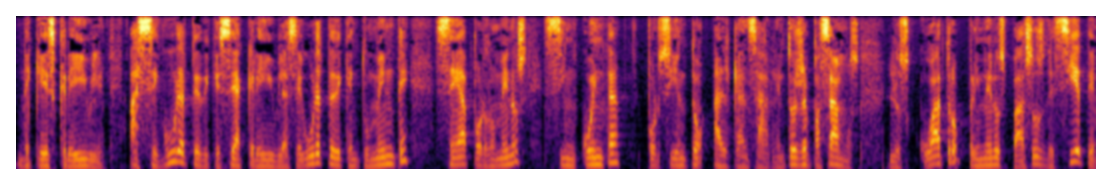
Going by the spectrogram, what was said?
de que es creíble. Asegúrate de que sea creíble. Asegúrate de que en tu mente sea por lo menos 50% alcanzable. Entonces repasamos los cuatro primeros pasos de siete.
